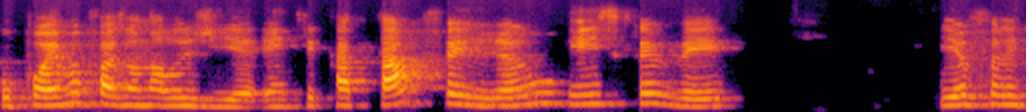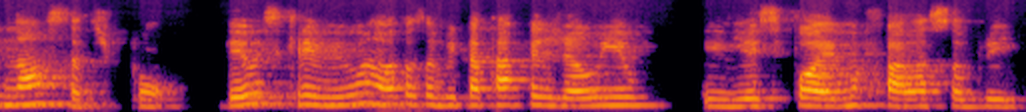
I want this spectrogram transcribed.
o poema faz uma analogia entre catar feijão e escrever. E eu falei, nossa, tipo, eu escrevi uma nota sobre catar feijão e, eu, e esse poema fala sobre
